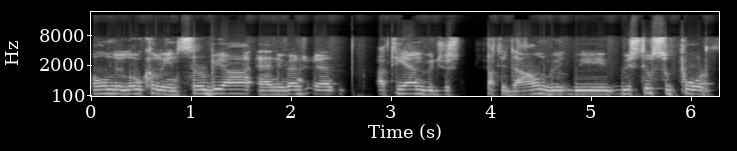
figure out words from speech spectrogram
only locally in Serbia, and eventually, at the end, we just shut it down. We we, we still support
